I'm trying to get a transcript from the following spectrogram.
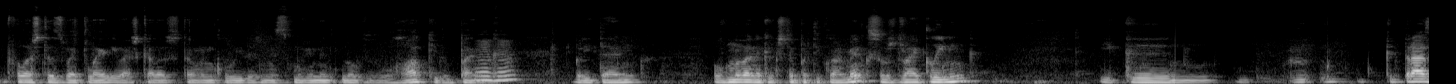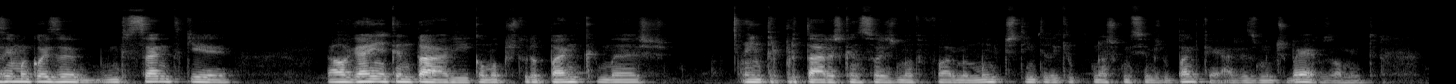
falaste das wet leg, eu acho que elas estão incluídas nesse movimento novo do rock e do punk Uhum. britânico. Houve uma banda que eu gostei particularmente, que são os Dry Cleaning, e que, que trazem uma coisa interessante que é alguém a cantar e com uma postura punk, mas a interpretar as canções de uma forma muito distinta daquilo que nós conhecemos do punk, que é às vezes muitos berros, ou muito,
